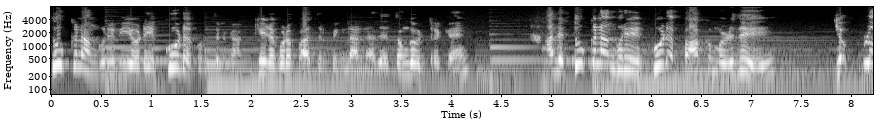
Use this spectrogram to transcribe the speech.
தூக்குனாங்குருவியோடைய கூடை கொடுத்துருக்காங்க. கீழே கூட பார்த்துருப்பீங்களா? நான் அதை தொங்க விட்டுருக்கேன். அந்த தூக்குனாங்குருவி கூட பார்க்கும் பொழுது எவ்வளோ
